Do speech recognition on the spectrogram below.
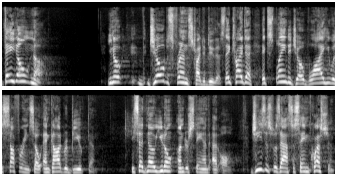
They don't know. You know, Job's friends tried to do this. They tried to explain to Job why he was suffering so, and God rebuked them. He said, No, you don't understand at all. Jesus was asked the same question.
